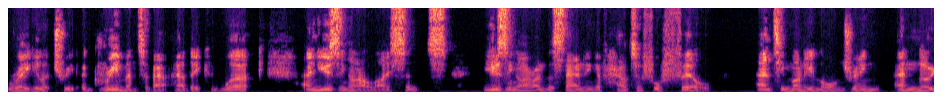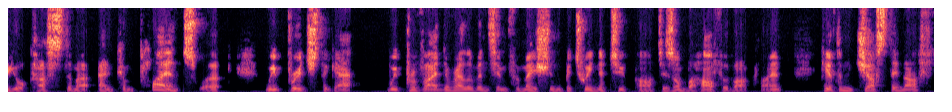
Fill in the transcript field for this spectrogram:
regulatory agreement about how they can work, and using our license, using our understanding of how to fulfill anti money laundering and know your customer and compliance work, we bridge the gap. We provide the relevant information between the two parties on behalf of our client, give them just enough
